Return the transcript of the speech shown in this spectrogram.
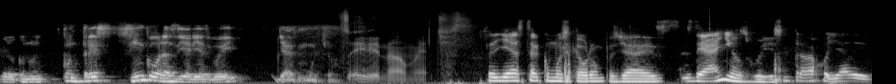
Pero con, con tres, cinco horas diarias, güey, ya es mucho. Sí, no manches. O sea, ya estar como ese cabrón, pues ya es, es de años, güey. Es un trabajo ya de,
